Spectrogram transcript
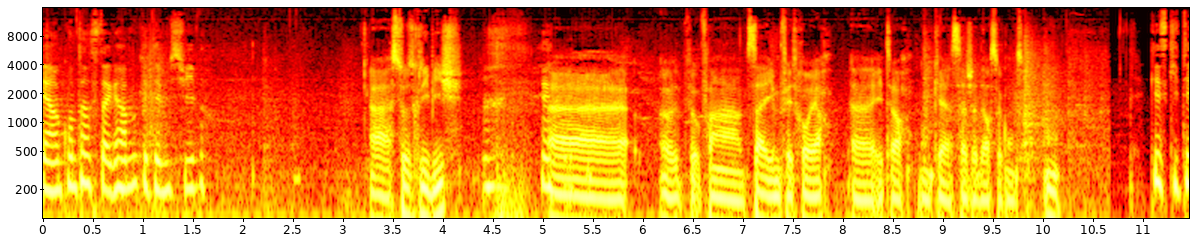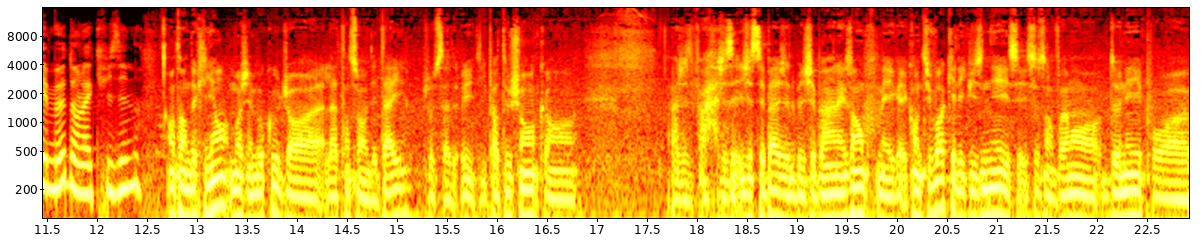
Et un compte Instagram que t'aimes suivre Ah, sauce glibiche. euh, euh, Enfin, ça, il me fait trop rire. Euh, et tort. Donc, euh, ça, j'adore ce compte. Mm. Qu'est-ce qui t'émeut dans la cuisine? En tant que client, moi j'aime beaucoup genre l'attention au détail. Je trouve ça hyper touchant quand. Ah, je, je sais, je sais pas, j'ai pas un exemple, mais quand tu vois que les cuisiniers ils se ils se sont vraiment donnés pour euh,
